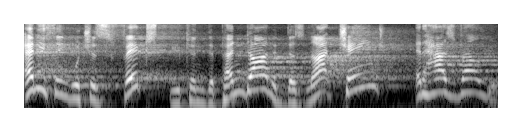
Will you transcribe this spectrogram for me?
Anything which is fixed, you can depend on, it does not change, it has value.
